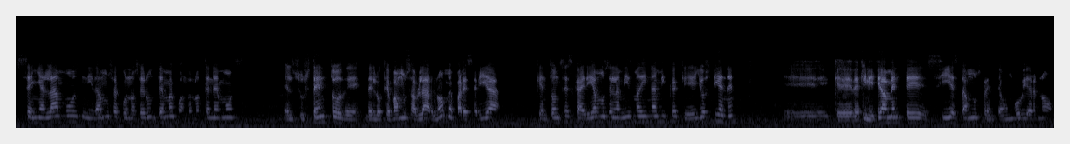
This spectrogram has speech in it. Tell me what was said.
señalamos ni damos a conocer un tema cuando no tenemos el sustento de, de lo que vamos a hablar, ¿no? Me parecería que entonces caeríamos en la misma dinámica que ellos tienen, eh, que definitivamente sí estamos frente a un gobierno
